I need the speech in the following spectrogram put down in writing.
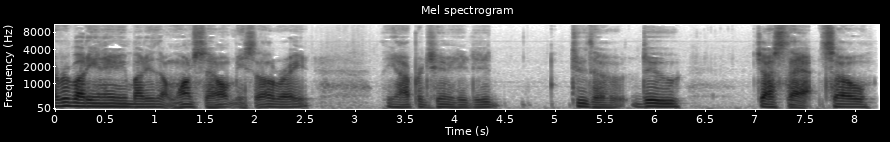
everybody and anybody that wants to help me celebrate the opportunity to do the do just that. So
